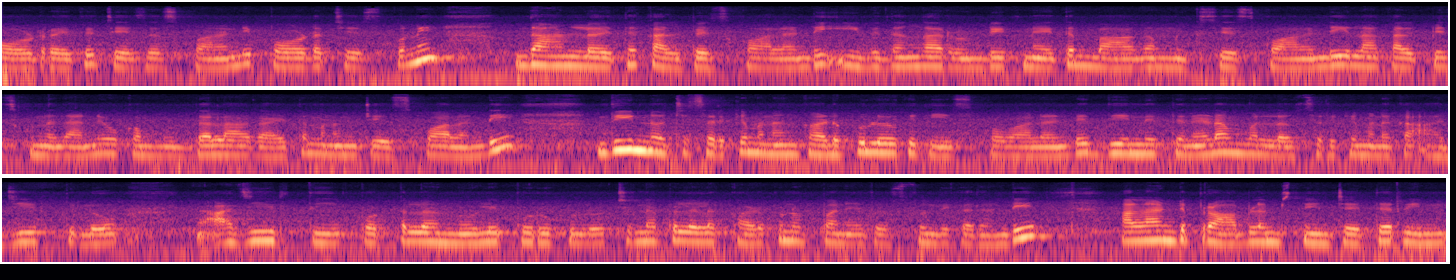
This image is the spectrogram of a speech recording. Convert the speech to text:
పౌడర్ అయితే చేసేసుకోవాలండి. పౌడర్ చేసుకుని దానిలో అయితే కలిపేసుకోవాలండి. ఈ విధంగా రెండింటిని అయితే బాగా మిక్స్ చేసుకోవాలండి. ఇలా కలిపేసుకున్న దాన్ని ఒక ముద్దలాగా అయితే మనం చేసుకోవాలండి. దీన్ని వచ్చేసరికి మనం కడుపులోకి తీసుకోవాలంటే దీన్ని తినడం వల్ల వచ్చేసరికి మనకు అజీర్తిలో అజీర్తి పొట్టల నులి పురుగులు చిన్నపిల్లల కడుపు నొప్పి అనేది వస్తుంది కదండి. అలాంటి ప్రాబ్లమ్స్ నుంచి అయితే రిమ్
